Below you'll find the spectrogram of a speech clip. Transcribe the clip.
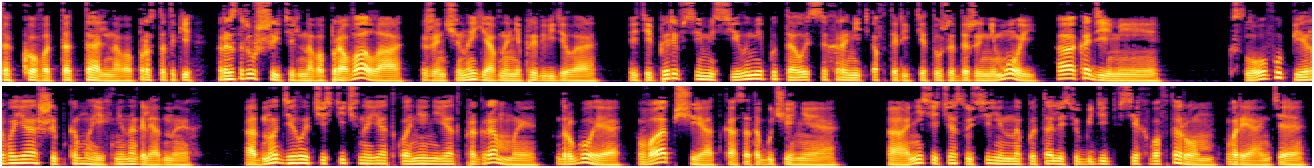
Такого тотального, просто-таки разрушительного провала женщина явно не предвидела. И теперь всеми силами пыталась сохранить авторитет уже даже не мой, а Академии. К слову, первая ошибка моих ненаглядных. Одно дело частичное отклонение от программы, другое — вообще отказ от обучения. А они сейчас усиленно пытались убедить всех во втором варианте.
